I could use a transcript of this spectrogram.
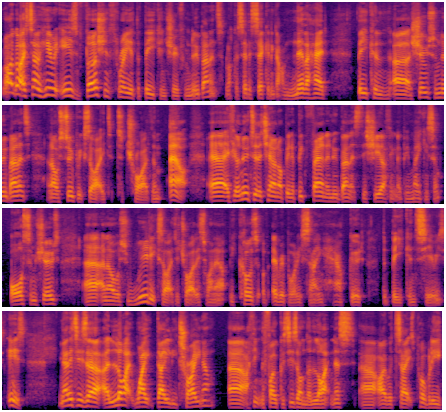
Right guys, so here it is, version 3 of the Beacon shoe from New Balance. Like I said a second ago, I've never had Beacon uh, shoes from New Balance and I was super excited to try them out. Uh, if you're new to the channel, I've been a big fan of New Balance this year. I think they've been making some awesome shoes uh, and I was really excited to try this one out because of everybody saying how good the Beacon series is. Now this is a, a lightweight daily trainer. Uh, I think the focus is on the lightness. Uh, I would say it's probably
